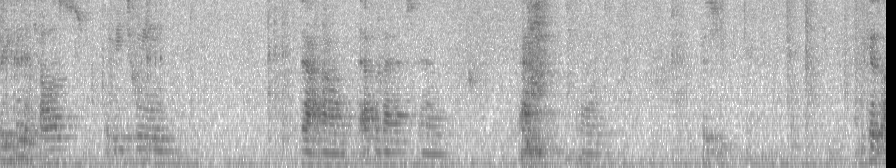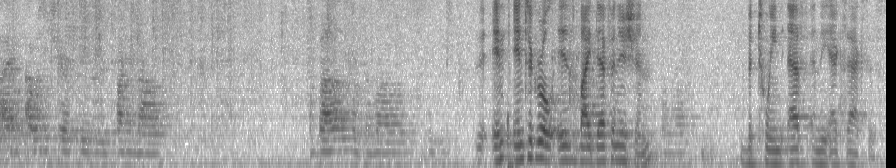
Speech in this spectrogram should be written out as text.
Are you gonna tell us between that, um, f of x and x, um, cause because I, I wasn't sure if we were talking about above or below, The in- integral is by definition below. Between f and the x-axis.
